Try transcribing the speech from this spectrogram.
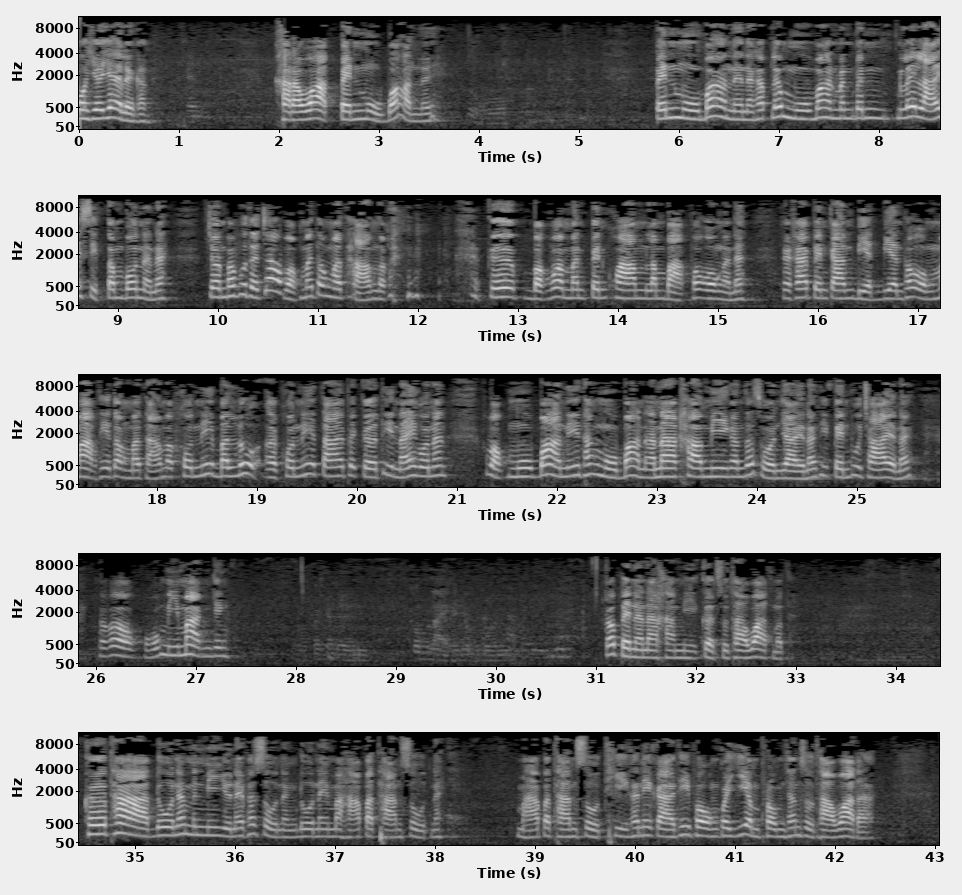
อ้เยอะแยะเลยครับคารวะเป็นหมู่บ้านเลย เป็นหมู่บ้านเนี่ยนะครับ แล้วหมู่บ้านมันเป็นหลายๆสิบตำบลอะนะจนพระพุทธเจ้าบอกไม่ต้องมาถามหรอกคือบอกว่ามันเป็นความลำบากพระองค์อะนะคล้ายๆเป็นการเบียดเบียนพระองค์มากที่ต้องมาถามว่าคนนี้บรรลุคนนี้ตายไปเกิดที่ไหนคนนั้นเขาบอกหมู่บ้านนี้ทั้งหมู่บ้านอนาคามีกันซะส่วนใหญ่นะที่เป็นผู้ชายอะนะแล้วก็โหมีมากจริง ก็เป็นอนาคามีเกิดสุทาวาสหมด คือถ้าดูนะมันมีอยู่ในพระสูตรหนึ่งดูในมหาประธานสูตรนะมหาประธานสูตรทีขณิกายที่พระองค์ไปเยี่ยมพรหมชั้นสุทาวาสอะ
